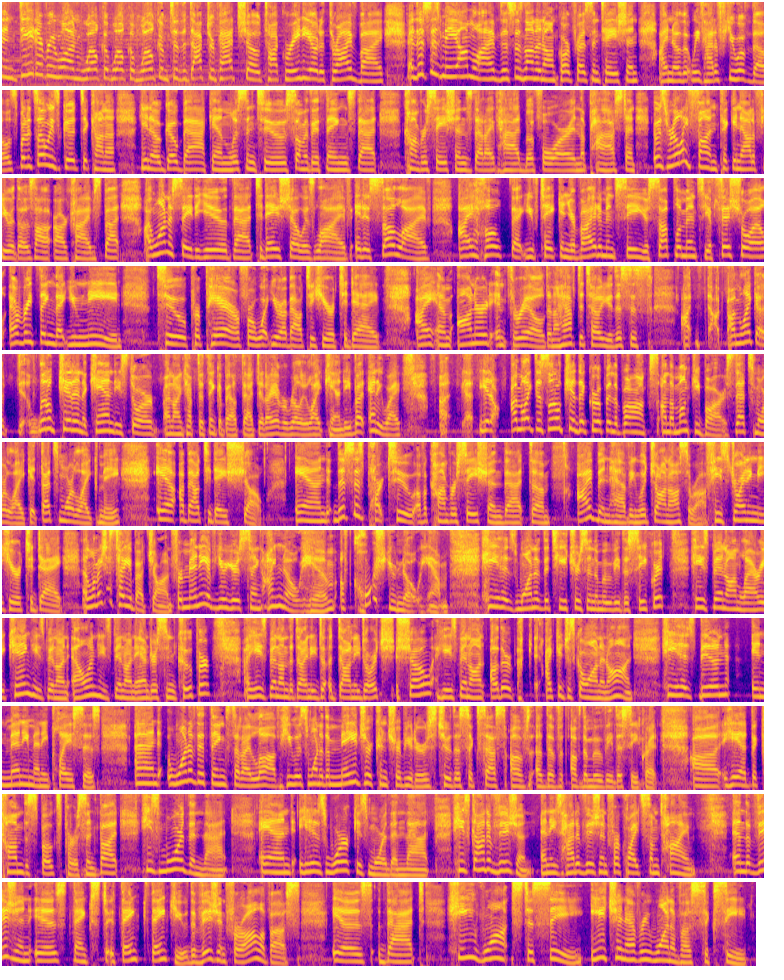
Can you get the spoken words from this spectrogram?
indeed, everyone. Welcome, welcome, welcome to the Dr. Pat Show, talk radio to thrive by. And this is me. I'm live. This is not an encore presentation. I know that we've had a few of those, but it's always good to kind of, you know, go back and listen to some of the things that conversations that I've had before in the past. And it was really fun picking out a few of those archives. But I want to say to you that today's show is live. It is so live. I hope that you've taken your vitamin C, your supplements, your fish oil, everything that you need need to prepare for what you're about to hear today. I am honored and thrilled, and I have to tell you, this is, I, am like a little kid in a candy store, and I have to think about that. Did I ever really like candy? But anyway, uh, you know, I'm like this little kid that grew up in the Bronx on the monkey bars. That's more like it. That's more like me uh, about today's show. And this is part two of a conversation that um, I've been having with John Assaraf. He's joining me here today. And let me just tell you about John. For many of you, you're saying, I know him. Of course you know him. He is one of the teachers in the movie The Secret. He's been on Larry King. He's been on Ellen. He's been on Anderson Cooper. Uh, he's been on the Donnie, Donnie Deutsch show. He's been on other, I could just go on and on. He has been in many, many places. And one of the things that I love, he was one of the major contributors to the success of, of the of the movie The Secret. Uh, he had become the spokesperson, but he's more than that, and his work is more than that. He's got a vision, and he's had a vision for quite some time. And the vision is thanks to thank thank you. The vision for all of us is that he wants to see each and every one of us succeed.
